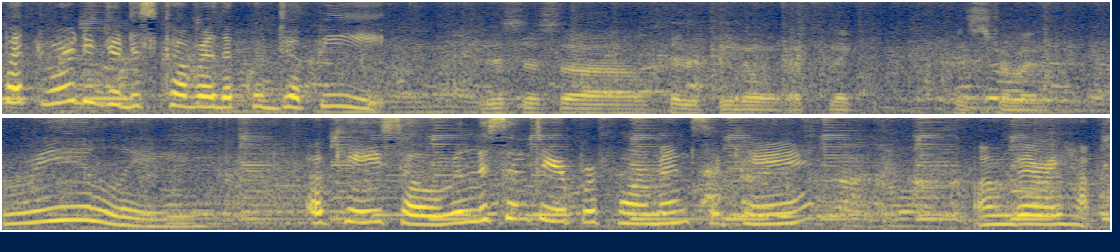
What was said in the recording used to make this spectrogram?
But where did you discover the kudyapi? This is a Filipino ethnic instrument. Really? Okay, so we'll listen to your performance, okay? I'm very happy.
